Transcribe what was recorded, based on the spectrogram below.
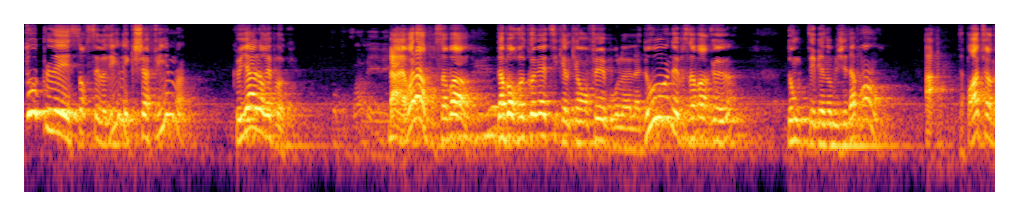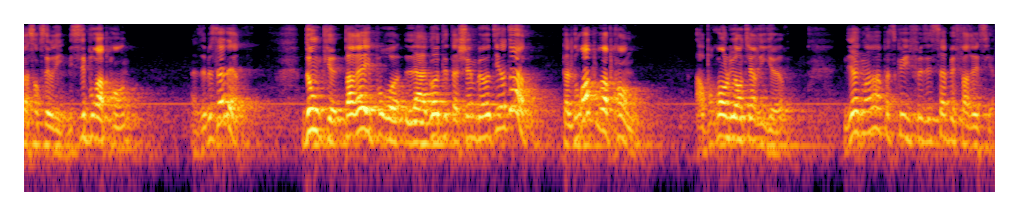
toutes les sorcelleries, les kshafim qu'il y a à leur époque. Les. les- Ben voilà, pour savoir, d'abord reconnaître si quelqu'un en fait pour la, la doune, et pour savoir que... Donc, tu es bien obligé d'apprendre. Ah, t'as pas le droit de faire de la sorcellerie. Mais si c'est pour apprendre, ah, c'est. Donc, pareil pour la Got et Hashem Beotiotav. Tu as le droit pour apprendre. Alors, pourquoi on lui en tient rigueur? Agmara, parce qu'il faisait ça Befaresia.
